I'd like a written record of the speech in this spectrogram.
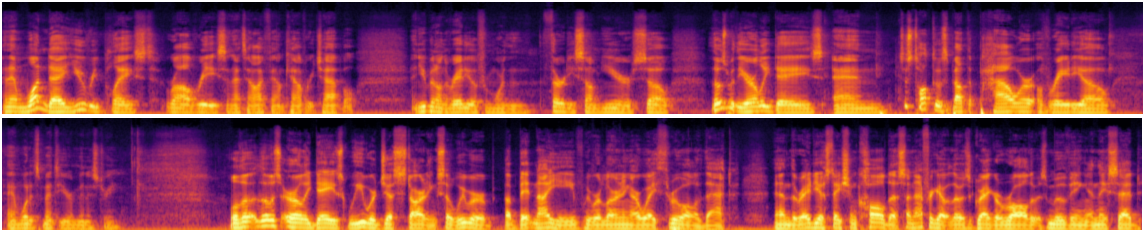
And then one day you replaced Raul Ries, and that's how I found Calvary Chapel. And you've been on the radio for more than 30 some years. So those were the early days. And just talk to us about the power of radio and what it's meant to your ministry. Well, th- those early days, we were just starting. So we were a bit naive. We were learning our way through all of that and the radio station called us, and I forget whether it was Greg or Raul that was moving, and they said,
